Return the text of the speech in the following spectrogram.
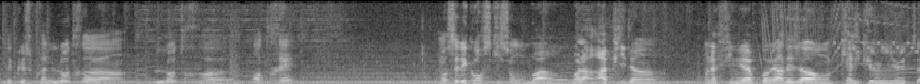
Peut-être que je prenne l'autre l'autre entrée. Bon, c'est des courses qui sont bah, voilà, rapides. Hein. On a fini la première déjà en quelques minutes.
